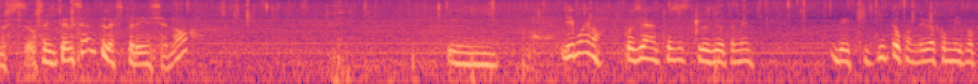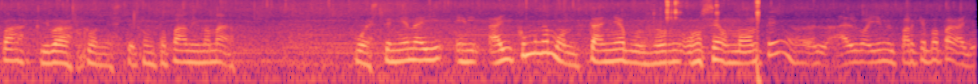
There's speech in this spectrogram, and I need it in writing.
pues, o sea, interesante la experiencia, ¿no? Y, bueno, pues ya, entonces les digo también, de chiquito cuando iba con mi papá, que iba con, este, con mi papá, mi mamá, pues tenían ahí, en- ahí como una montaña, pues un- no sé, un monte, algo ahí en el Parque Papagayo,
